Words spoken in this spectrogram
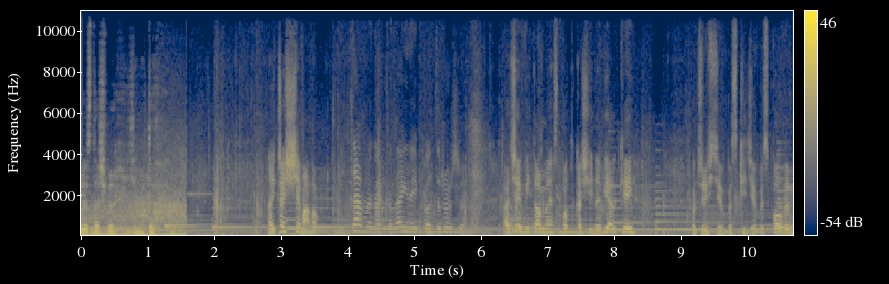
tu jesteśmy, idziemy tu. No i cześć siemano. Witamy na kolejnej podróży. A dzisiaj witamy spod Kasiny Wielkiej. Oczywiście w Beskidzie Wyspowym,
